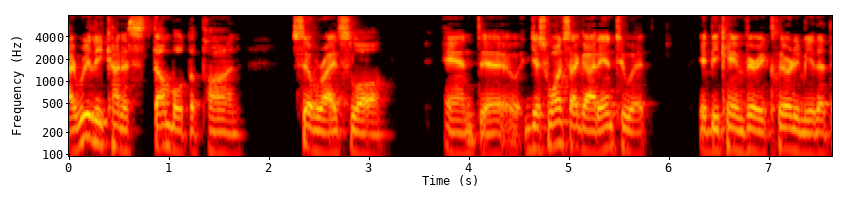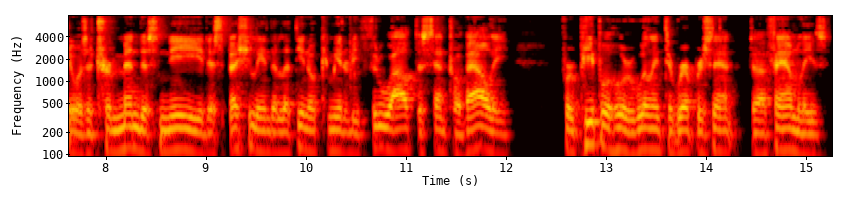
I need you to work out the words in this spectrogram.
I really kind of stumbled upon civil rights law. And uh, just once I got into it, it became very clear to me that there was a tremendous need, especially in the Latino community throughout the Central Valley, for people who are willing to represent uh, families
